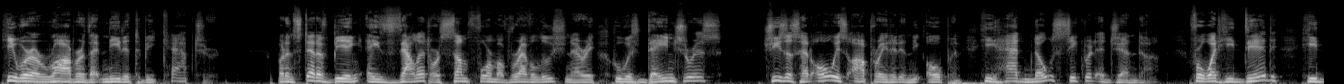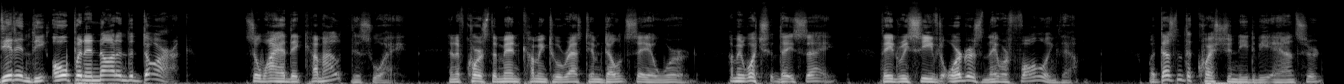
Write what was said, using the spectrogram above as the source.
he were a robber that needed to be captured. But instead of being a zealot or some form of revolutionary who was dangerous, Jesus had always operated in the open. He had no secret agenda. For what he did, he did in the open and not in the dark. So why had they come out this way? And of course, the men coming to arrest him don't say a word. I mean, what should they say? They'd received orders and they were following them. But doesn't the question need to be answered?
